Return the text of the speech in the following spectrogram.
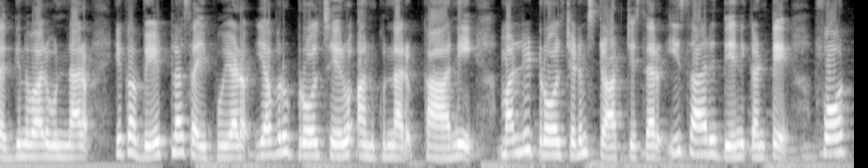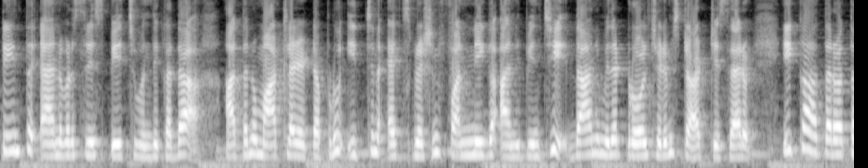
తగ్గిన వారు ఉన్నారు. ఇక వెయిట్ లాస్ అయిపోయాడు. ఎవరు ట్రోల్ చేయరు అనుకున్నారు. కానీ మళ్ళీ ట్రోల్ చేయడం స్టార్ట్ చేశారు. ఈసారి దేనికంటే ఫోర్టీన్త్ యానివర్సరీ స్పీచ్ ఉంది కదా. అతను మాట్లాడేటప్పుడు ఇచ్చిన ఎక్స్ప్రెషన్ ఫన్నీగా అనిపించి దాని మీద ట్రోల్ చేయడం స్టార్ట్ చేశారు. ఇక ఆ తర్వాత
